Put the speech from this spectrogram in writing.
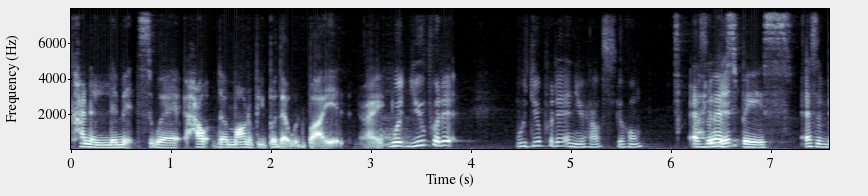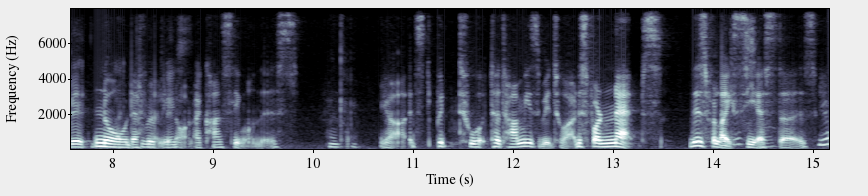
kind of limits where how the amount of people that would buy it right Would you put it? Would you put it in your house, your home, as i a don't have bed? space As a bed? no like, definitely not i can't sleep on this Okay. Yeah, it's a bit too tatami is a bit too hard. It's for naps. This is for like guess so. siestas. Yeah.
